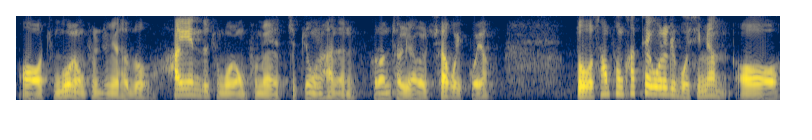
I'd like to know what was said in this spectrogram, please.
어, 중고 명품 중에서도 하이엔드 중고 명품에 집중을 하는 그런 전략을 취하고 있고요. 또 상품 카테고리를 보시면 어,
